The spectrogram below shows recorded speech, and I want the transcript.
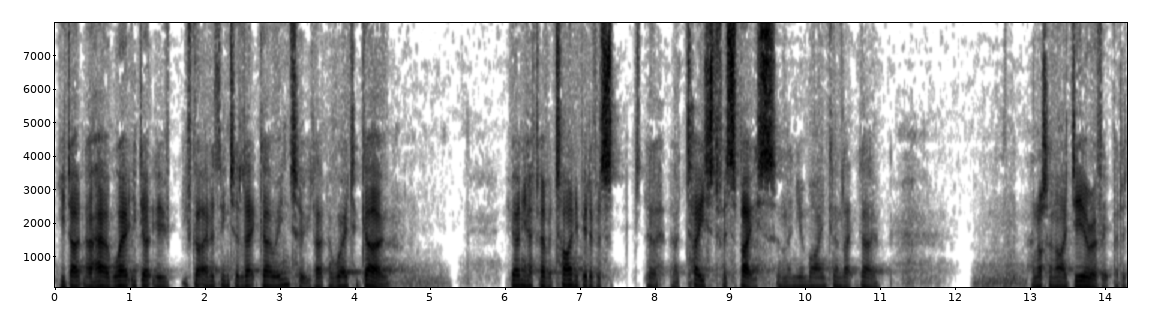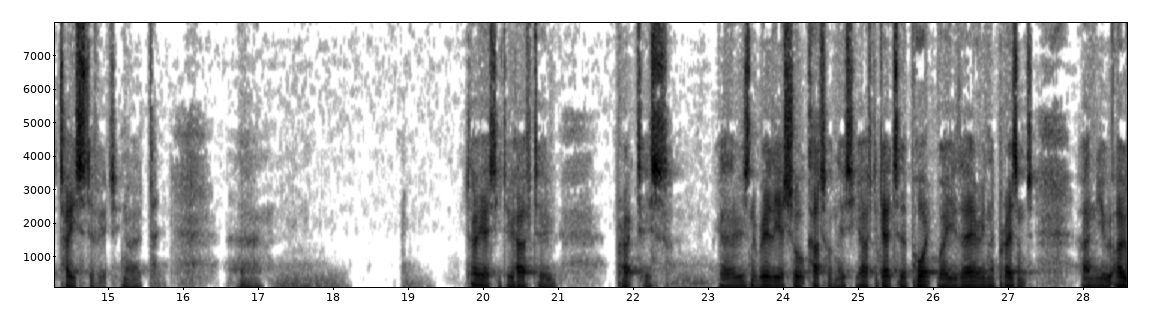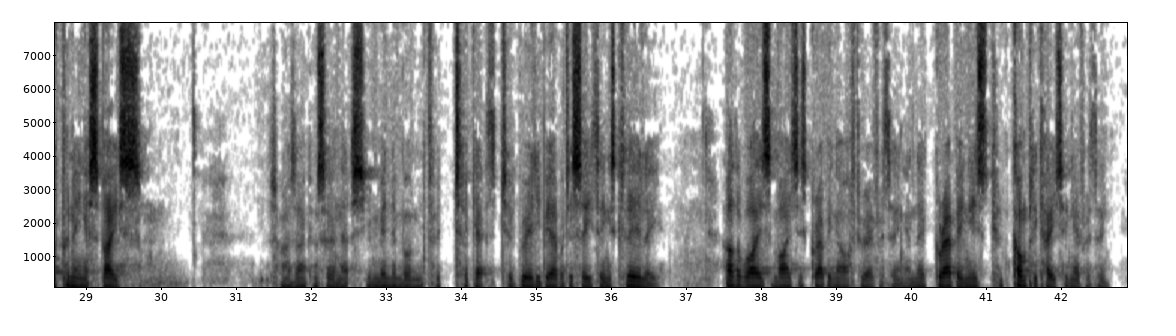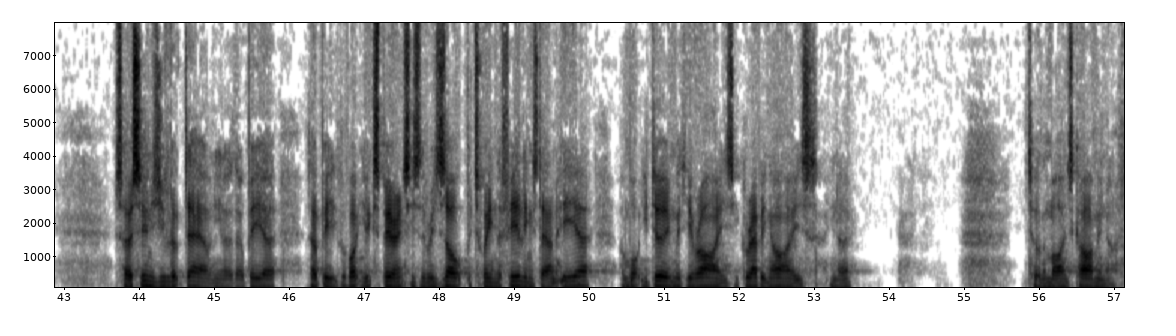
you don't know how where you go. You've, you've got anything to let go into. You don't know where to go. You only have to have a tiny bit of a, a, a taste for space, and then your mind can let go. And not an idea of it, but a taste of it. You know. Uh, so yes, you do have to practice Uh, there isn't really a shortcut on this. You have to get to the point where you're there in the present and you're opening a space. As far as I'm concerned, that's your minimum for, to get to really be able to see things clearly. Otherwise, the mind's just grabbing after everything, and the grabbing is complicating everything. So as soon as you look down, you know there'll be a there'll be what you experience is the result between the feelings down here and what you're doing with your eyes. You're grabbing eyes, you know, until the mind's calm enough.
